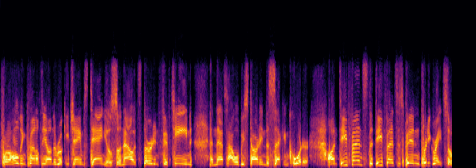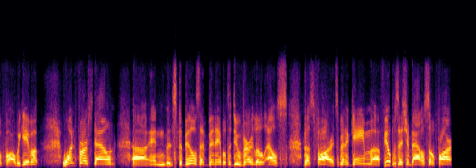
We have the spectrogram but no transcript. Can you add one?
for a holding penalty on the rookie James Daniels. So now it's third and 15, and that's how we'll be starting the second quarter. On defense, the defense has been pretty great so far. We gave up one first down, uh, and the Bills have been able to do very little else thus far. It's been a game uh, field position battle so far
